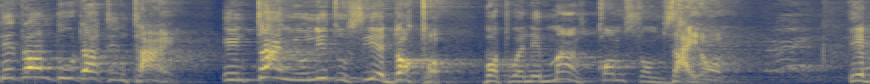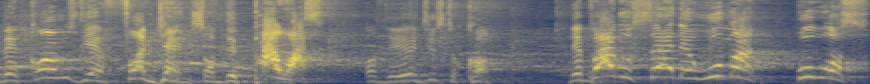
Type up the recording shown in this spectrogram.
They don't do that in time. In time, you need to see a doctor. But when a man comes from Zion, he becomes the effulgence of the powers of the ages to come. The Bible said a woman who was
